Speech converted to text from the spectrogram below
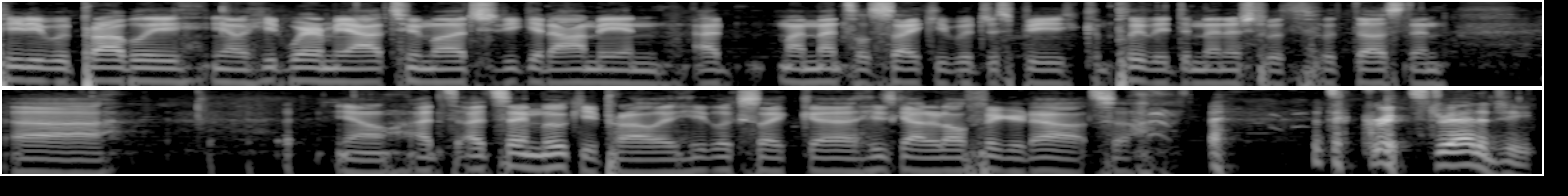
Petey would probably, you know, he'd wear me out too much. He'd get on me, and I'd, my mental psyche would just be completely diminished with with Dustin. Uh, you know, I'd I'd say Mookie probably. He looks like uh, he's got it all figured out. So. That's a great strategy.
